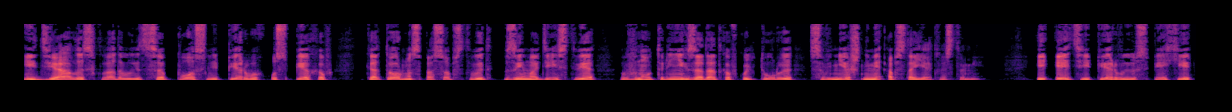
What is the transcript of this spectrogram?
Идеалы складываются после первых успехов которым способствует взаимодействие внутренних задатков культуры с внешними обстоятельствами. И эти первые успехи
